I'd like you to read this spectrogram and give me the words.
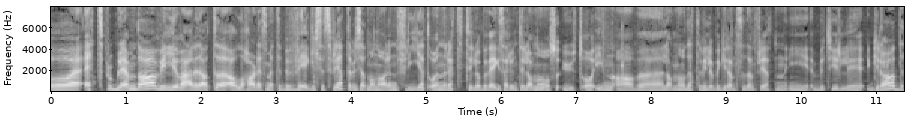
Og Et problem da vil jo være at alle har det som heter bevegelsesfrihet. Dvs. Si at man har en frihet og en rett til å bevege seg rundt i landet, også ut og inn av eh, landet. og Dette vil jo begrense den friheten i betydelig grad.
